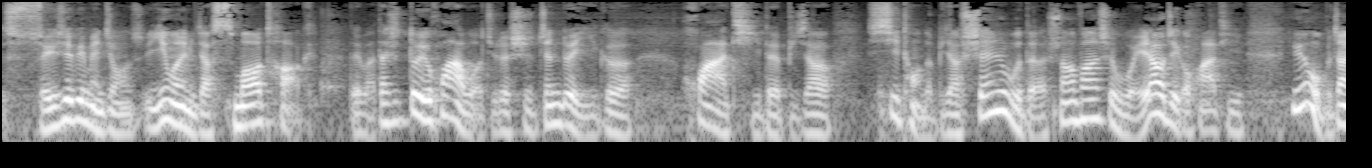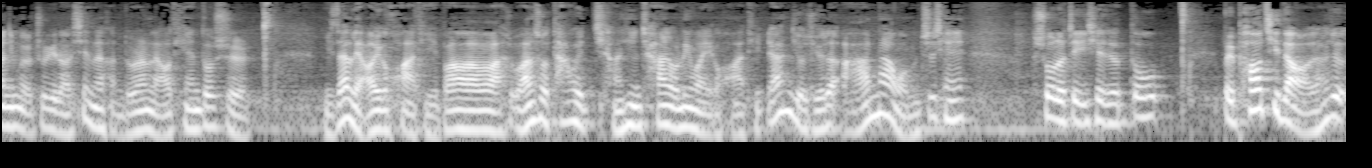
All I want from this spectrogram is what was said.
随随便便这种英文里面叫 small talk，对吧？但是对话，我觉得是针对一个话题的比较系统的、比较深入的，双方是围绕这个话题。因为我不知道你有没有注意到，现在很多人聊天都是你在聊一个话题，叭叭叭，完了之后他会强行插入另外一个话题，然后你就觉得啊，那我们之前说的这一切就都被抛弃掉了，然后就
